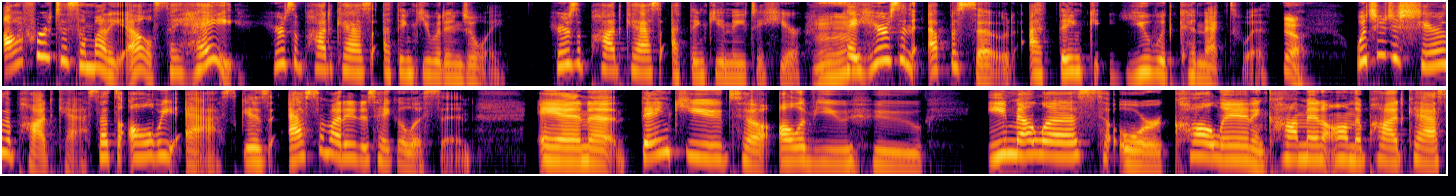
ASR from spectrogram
offer it to somebody else? Say, hey, here's a podcast I think you would enjoy. Here's a podcast I think you need to hear. Hey, here's an episode I think you would connect with Yeah. would you just share the podcast that's all we ask is ask somebody to take a listen and uh, thank you to all of you who email us or call in and comment on the podcast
